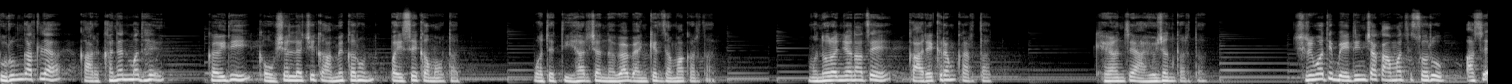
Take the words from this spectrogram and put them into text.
तुरुंगातल्या कारखान्यांमध्ये कैदी कौशल्याची कामे करून पैसे कमावतात व ते तिहारच्या नव्या बँकेत जमा करतात. मनोरंजनाचे कार्यक्रम करतात. खेळांचे आयोजन करतात. श्रीमती बेदींच्या कामाचे स्वरूप असे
